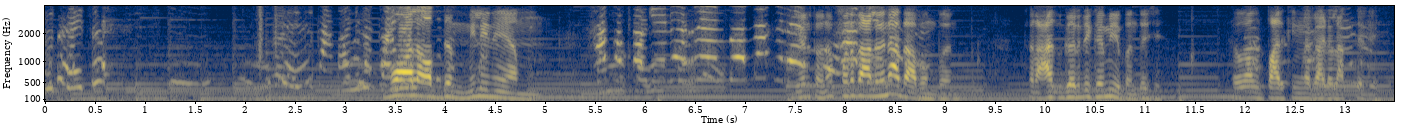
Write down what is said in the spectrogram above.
दूध प्यायचं? आणि मग पाणी. वॉल ऑफ द मिलेनियम हा पप्पा गेला rainbow पकडायला. गेलतो ना परत आलोय ना आता आपण पण. तर आज गर्दी कमी आहे पण तशी. तेव्हा पार्किंगला गाड्या लागते ते.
